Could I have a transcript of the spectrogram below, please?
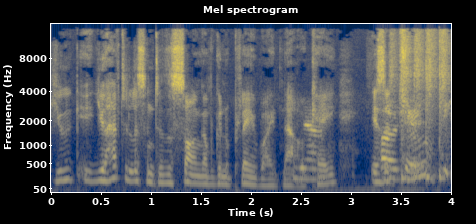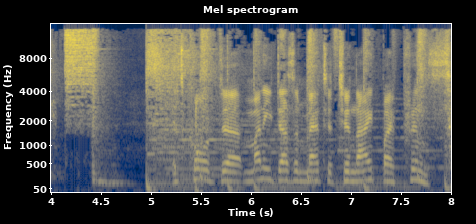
you you have to listen to the song I'm going to play right now, yeah. okay? Is okay. it true? It's called uh, Money Doesn't Matter Tonight by Prince.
